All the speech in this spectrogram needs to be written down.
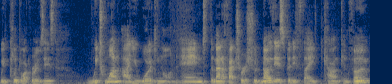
with Klip Lok roofs is which one are you working on? And the manufacturer should know this, but if they can't confirm,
